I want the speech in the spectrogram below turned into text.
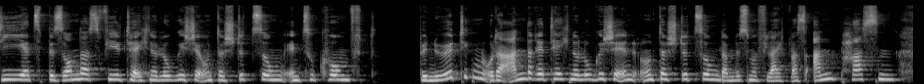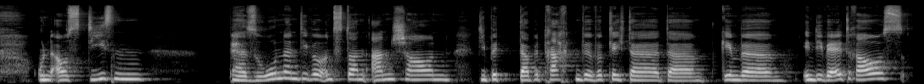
die jetzt besonders viel technologische Unterstützung in Zukunft benötigen oder andere technologische Unterstützung. Da müssen wir vielleicht was anpassen. Und aus diesen Personen, die wir uns dann anschauen, die, da betrachten wir wirklich, da, da gehen wir in die Welt raus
